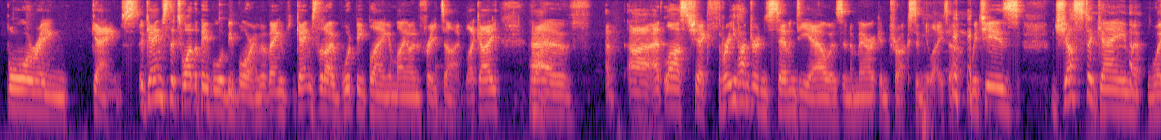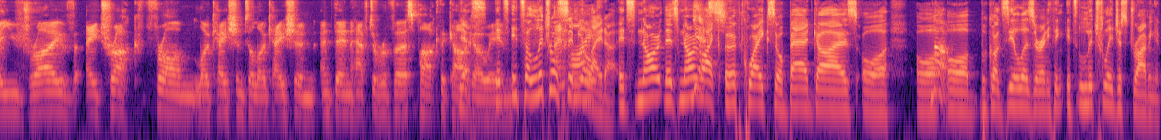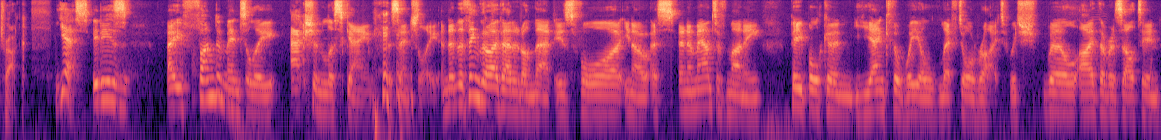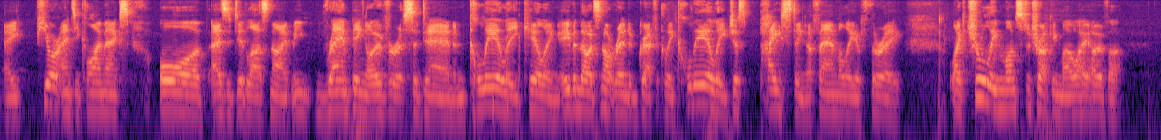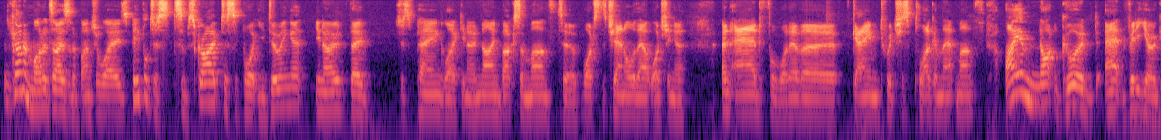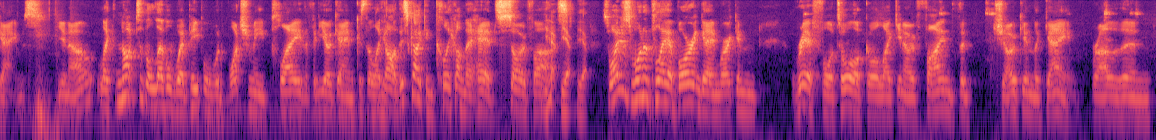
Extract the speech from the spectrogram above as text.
boring games, games that to other people would be boring, but games that I would be playing in my own free time. Like I have. Uh, at last check, 370 hours in American Truck Simulator, which is just a game where you drive a truck from location to location and then have to reverse park the cargo in. It's it's a literal And simulator. it's no there's no Yes. like earthquakes or bad guys or or No. or Godzillas or anything. It's literally just driving a truck. Yes, it is a fundamentally actionless game, essentially. and then the thing that I've added on that is for, you know, a an amount of money, people can yank the wheel left or right, which will either result in a pure anticlimax or, as it did last night, me ramping over a sedan and clearly killing, even though it's not rendered graphically, clearly just pasting a family of three. Like truly monster trucking my way over you kind of monetize it a bunch of ways. People just subscribe to support you doing it. You know, they're just paying like you know nine bucks a month to watch the channel without watching a an ad for whatever game Twitch is plugging that month. I am not good at video games, you know? Like not to the level where people would watch me play the video game because they're like, "Oh, this guy can click on the head so fast." Yep, yep, yep. So I just want to play a boring game where I can riff or talk or like, you know, find the joke in the game rather than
